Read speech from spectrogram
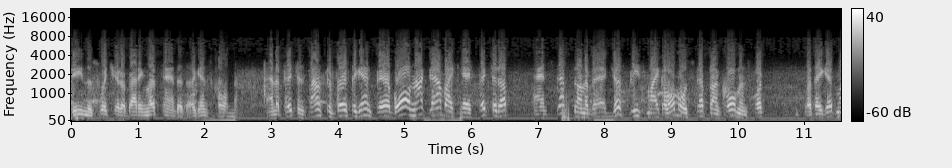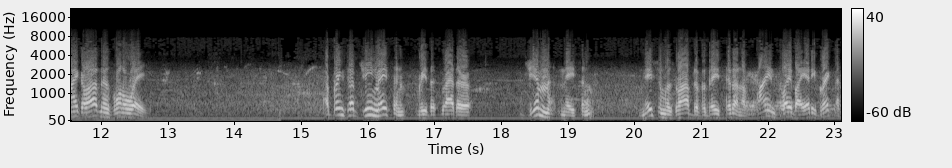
Gene, the switch hitter, batting left-handed against Coleman. And the pitch is bounced to first again. Fair ball, knocked down by Cash, picks it up and steps on the bag. Just beats Michael, almost stepped on Coleman's foot, but they get Michael out and there's one away. That brings up Gene Mason, rather Jim Mason. Mason was robbed of a base hit on a fine play by Eddie Brinkman.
